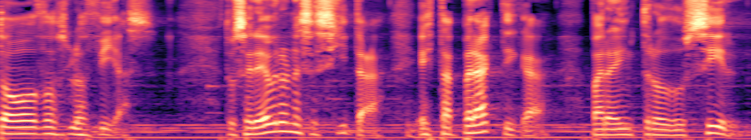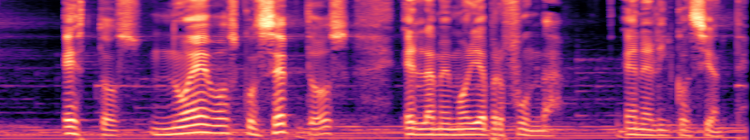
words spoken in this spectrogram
todos los días. Tu cerebro necesita esta práctica para introducir estos nuevos conceptos en la memoria profunda, en el inconsciente.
